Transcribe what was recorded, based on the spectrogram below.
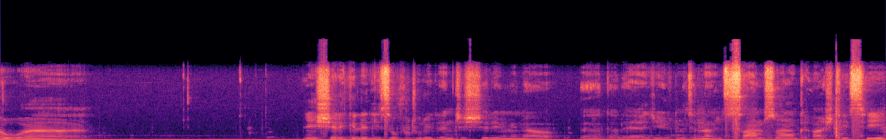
أو يعني الشركة التي سوف تريد أن تشتري منها هذا الهاتف مثلا سامسونج HTC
